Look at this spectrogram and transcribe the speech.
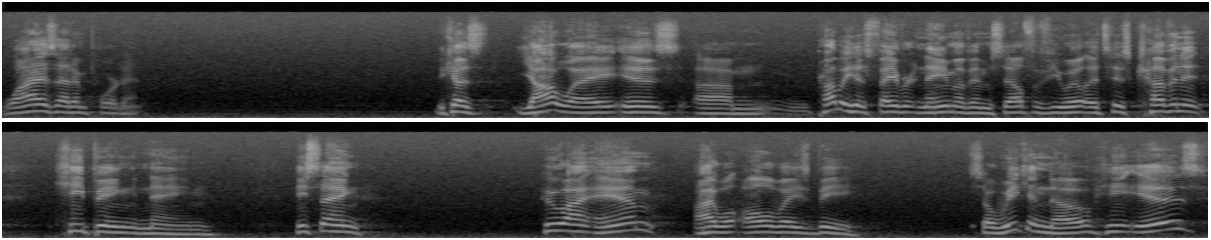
Why is that important? Because Yahweh is um, probably his favorite name of himself, if you will. It's his covenant keeping name. He's saying, Who I am, I will always be. So we can know he is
